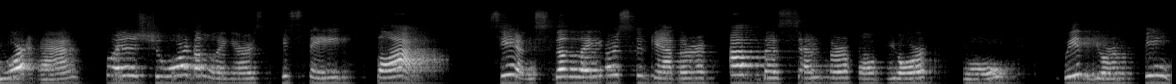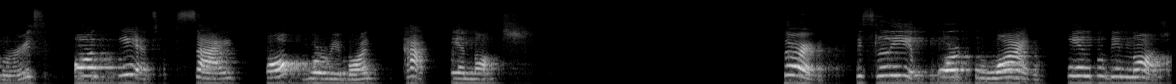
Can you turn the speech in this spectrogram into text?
your hand to ensure the layers stay flat. Since the layers together at the center of your bow with your fingers on each side of your ribbon, cut a notch. Third, slip or twine into the notch,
